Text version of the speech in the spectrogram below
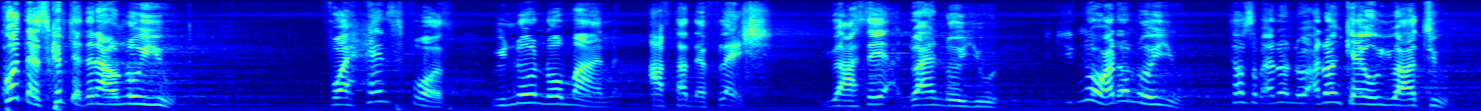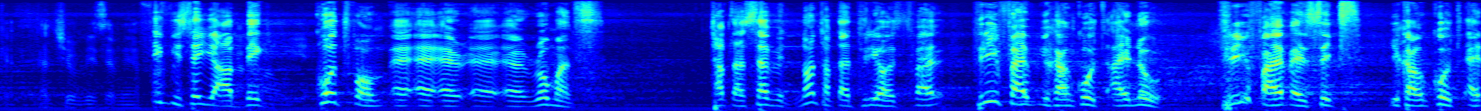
Quote the scripture, then I'll know you. For henceforth, we know no man after the flesh. You are saying, Do I know you? You- No, I don't know you. Tell somebody, I don't know. I don't care who you are too. If you say you are big, quote from uh, uh, uh, uh, Romans chapter 7, not chapter 3 or 5. 3, 5 you can quote, I know. 3, 5, and 6 you can quote, and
